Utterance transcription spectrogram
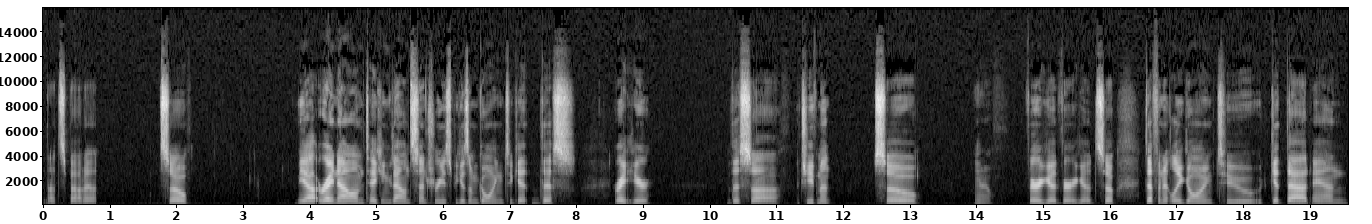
That's about it. So. Yeah, right now I'm taking down sentries because I'm going to get this right here. This uh, achievement. So, you know, very good, very good. So, definitely going to get that, and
